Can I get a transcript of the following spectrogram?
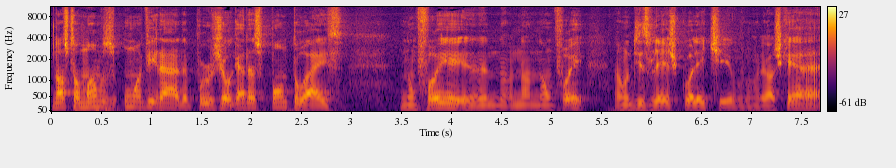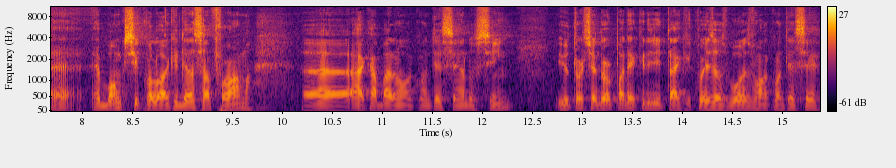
nós tomamos uma virada por jogadas pontuais. Não foi, não, não- foi um desleixo coletivo. Eu acho que é, é bom que se coloque dessa forma. Ah, acabaram acontecendo sim. E o torcedor pode acreditar que coisas boas vão acontecer.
